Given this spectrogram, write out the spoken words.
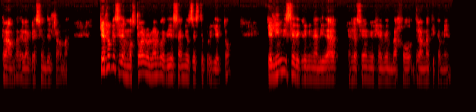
trauma, de la creación del trauma. ¿Qué es lo que se demostró a lo largo de 10 años de este proyecto? Que el índice de criminalidad en la ciudad de New Haven bajó dramáticamente.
